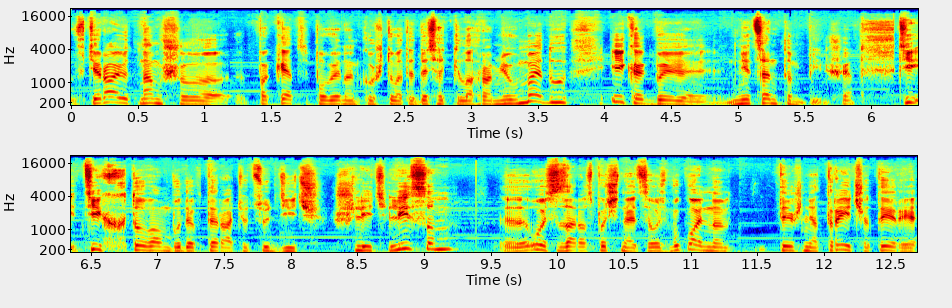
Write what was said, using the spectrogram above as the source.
втирають нам, що пакет повинен коштувати 10 кілограмів меду, і якби ні центом більше. Ті, ті, хто вам буде втирати цю діч, шліть лісом. Е, Ось зараз почнеться, ось буквально тижня 3-4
